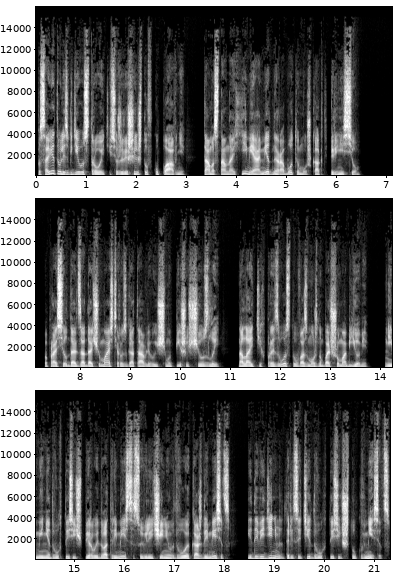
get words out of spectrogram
Посоветовались, где его строить, и все же решили, что в Купавне. Там основная химия, а медные работы мы уж как-то перенесем. Попросил дать задачу мастеру, изготавливающему пишущие узлы, наладить их производство в возможно большом объеме, не менее 2000 в первые 2-3 месяца с увеличением вдвое каждый месяц и доведением до 32 тысяч штук в месяц.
